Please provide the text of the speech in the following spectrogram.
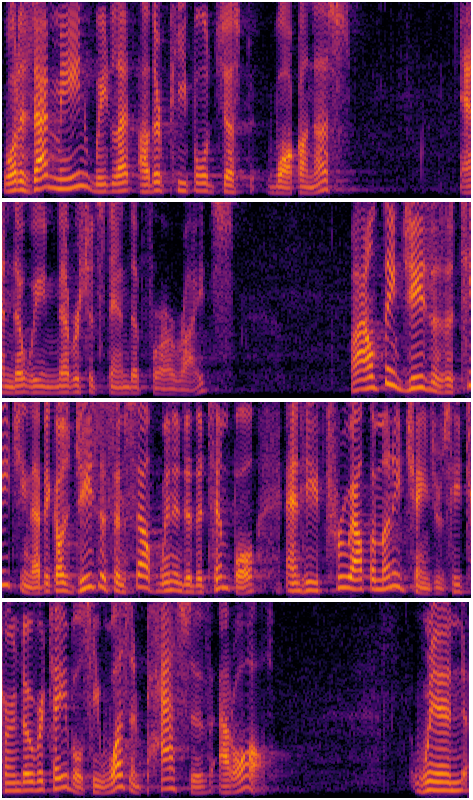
What does that mean? We let other people just walk on us and that we never should stand up for our rights. I don't think Jesus is teaching that because Jesus himself went into the temple and he threw out the money changers. He turned over tables. He wasn't passive at all. When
